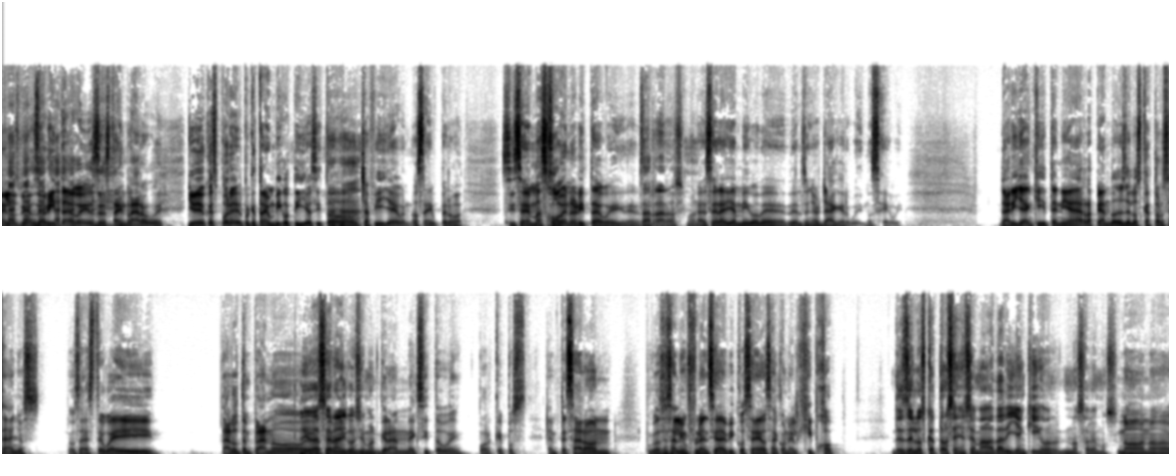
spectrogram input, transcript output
en los videos de ahorita, güey. O sea, está bien raro, güey. Yo digo que es por el, porque trae un bigotillo así todo Ajá. chafilla, güey. No sé, pero sí se ve más joven ahorita, güey. Está raro, Simón. A ser ahí amigo de- del señor Jagger, güey. No sé, güey. Daddy Yankee tenía rapeando desde los 14 años. O sea, este güey, tarde o temprano, Iba a ser algo, un Simón. gran éxito, güey. Porque pues empezaron, pues gracias a la influencia de Vico C, o sea, con el hip hop. ¿Desde los 14 años se llamaba Daddy Yankee o no sabemos? No, no,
